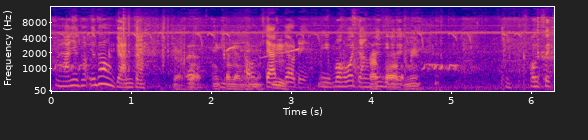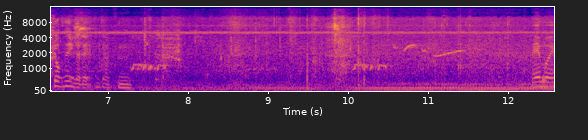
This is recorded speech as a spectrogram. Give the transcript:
ไปหายันทองยันทองจานจ้ะเนี่ยก็มันกำลังเอามันจานเดียวเด้นี่บอกว่าจังข้าจังคสิอก็ได้กับนี่เอาใส่จกนี่ก็ได้จ้ะ ม่เมย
